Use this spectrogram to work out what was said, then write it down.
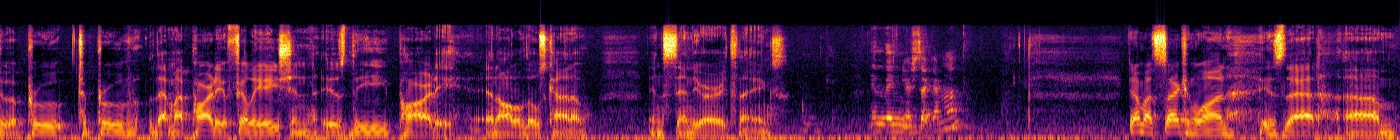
to approve to prove that my party affiliation is the party, and all of those kind of incendiary things. And then your second one? You know, my second one is that um,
